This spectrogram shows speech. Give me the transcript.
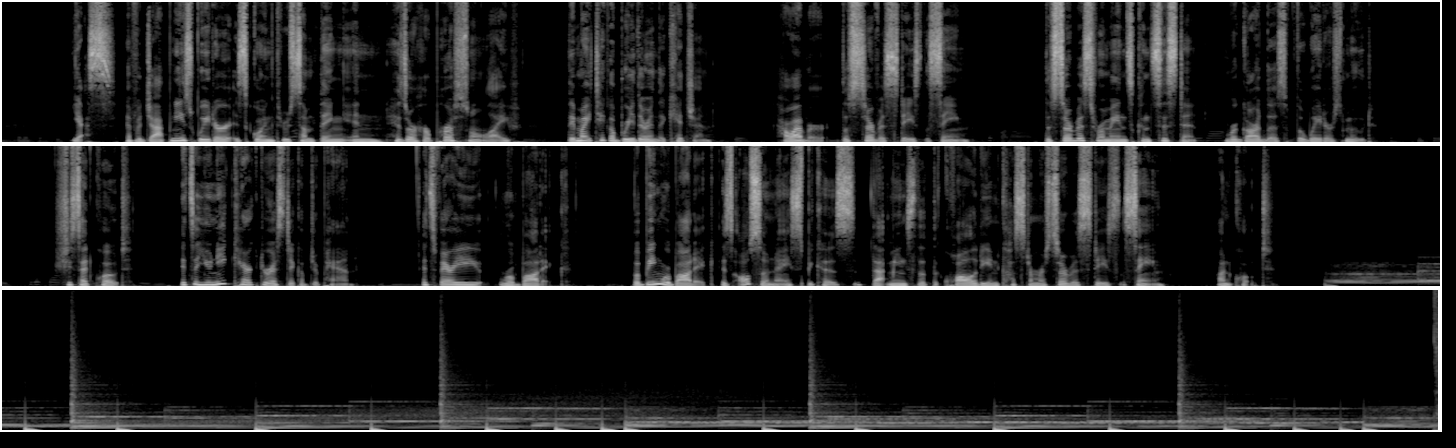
Yes, if a Japanese waiter is going through something in his or her personal life, They might take a breather in the kitchen. However, the service stays the same. The service remains consistent regardless of the waiter's mood. She said, quote, it's a unique characteristic of Japan. It's very robotic. But being robotic is also nice because that means that the quality in customer service stays the same. Unquote.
